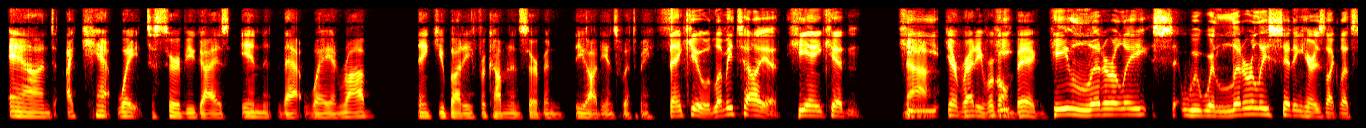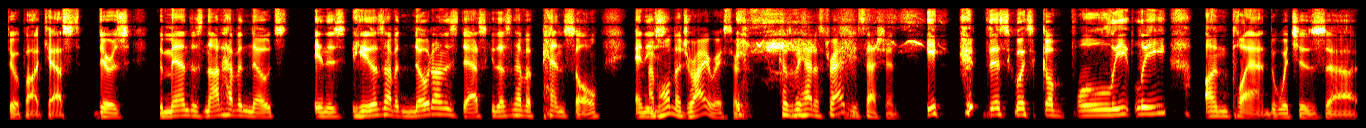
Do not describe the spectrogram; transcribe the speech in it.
And I can't wait to serve you guys in that way. And Rob, thank you, buddy, for coming and serving the audience with me. Thank you. Let me tell you, he ain't kidding. He, nah, get ready. We're going he, big. He literally, we were literally sitting here. He's like, let's do a podcast. There's, the man does not have a notes in his, he doesn't have a note on his desk. He doesn't have a pencil. And I'm holding a dry eraser because we had a strategy session. He, this was completely unplanned, which is, uh,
